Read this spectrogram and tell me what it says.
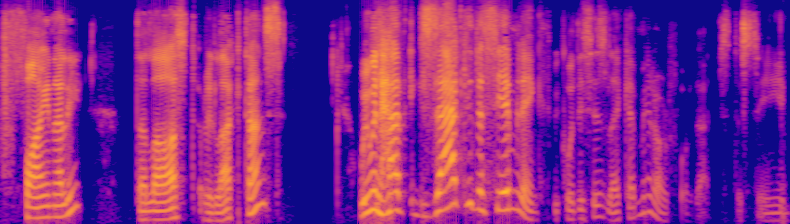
Finally, the last reluctance we will have exactly the same length because this is like a mirror for that. It's the same.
